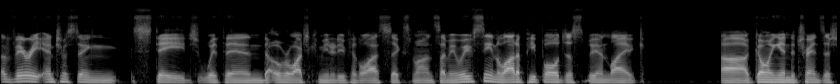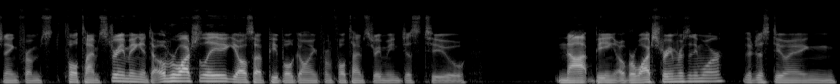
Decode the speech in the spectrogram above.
a very interesting stage within the Overwatch community for the last six months. I mean, we've seen a lot of people just being like uh, going into transitioning from full time streaming into Overwatch League. You also have people going from full time streaming just to not being Overwatch streamers anymore. They're just doing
